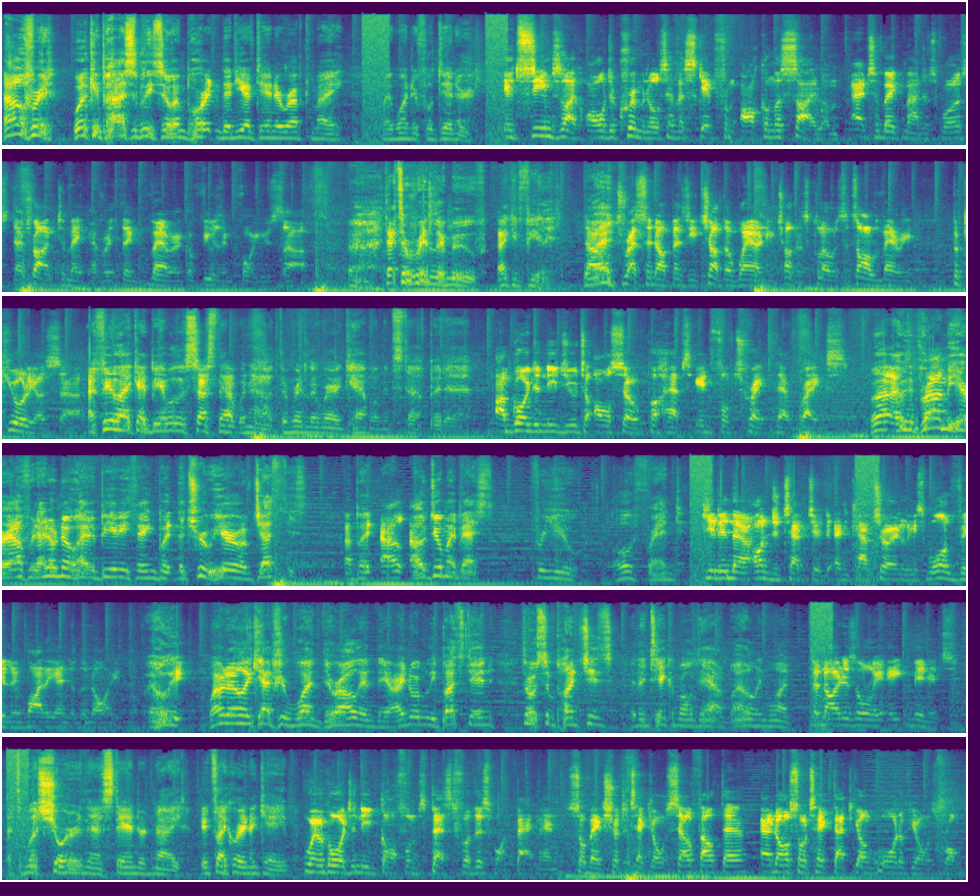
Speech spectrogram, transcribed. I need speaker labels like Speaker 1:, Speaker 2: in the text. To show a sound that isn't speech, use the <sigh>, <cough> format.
Speaker 1: Alfred, what could possibly be so important that you have to interrupt my my wonderful dinner?
Speaker 2: It seems like all the criminals have escaped from Arkham Asylum, and to make matters worse, they're trying to make everything very confusing for you, sir.
Speaker 1: Uh, that's a Riddler move. I can feel it.
Speaker 2: They're
Speaker 1: What?
Speaker 2: dressing up as each other, wearing each other's clothes. It's all very peculiar, sir.
Speaker 1: I feel like I'd be able to suss that one out. The Riddler wearing Catwoman stuff, but uh.
Speaker 2: I'm going to need you to also perhaps infiltrate their ranks.
Speaker 1: Well, the problem here, Alfred, I don't know how to be anything but the true hero of justice. Uh, but I'll, I'll do my best for you, old friend.
Speaker 2: Get in there undetected and capture at least one villain by the end of the night.
Speaker 1: Only, why would I only capture one? They're all in there. I normally bust in, throw some punches, and then take them all down. By only one.
Speaker 2: The night is only eight minutes.
Speaker 1: That's much shorter than a standard night. It's like we're in a game.
Speaker 2: We're going to need Gotham's best for this one, Batman. So make sure to take yourself out there, and also take that young ward of yours, Robin.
